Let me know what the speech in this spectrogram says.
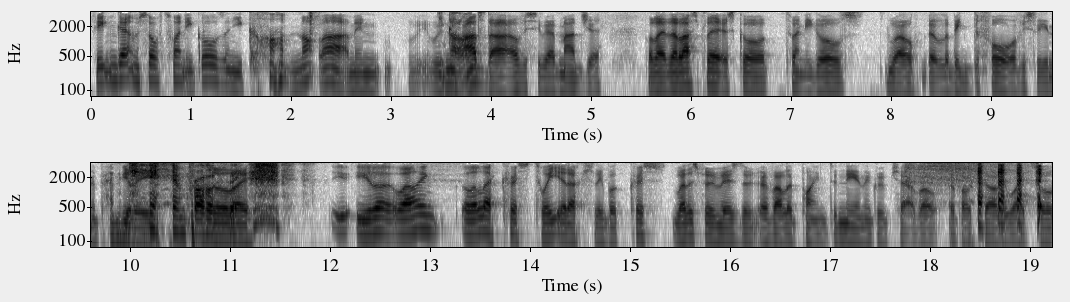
if he can get himself twenty goals, and you can't knock that. I mean, we- we've You not can't. had that. Obviously, we had Maja, but like the last player to score twenty goals. Well, it'll have been Defoe, obviously, in the Premier League. Probably. So, like, you, you look, well, I think we'll let Chris tweet it actually, but Chris Weatherspoon raised a, a valid point, didn't he, in the group chat about about Charlie Wyke? So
